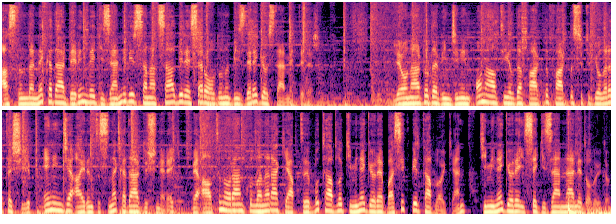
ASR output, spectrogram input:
aslında ne kadar derin ve gizemli bir sanatsal bir eser olduğunu bizlere göstermektedir. Leonardo da Vinci'nin 16 yılda farklı farklı stüdyolara taşıyıp en ince ayrıntısına kadar düşünerek ve altın oran kullanarak yaptığı bu tablo kimine göre basit bir tabloyken, kimine göre ise gizemlerle doluydu.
